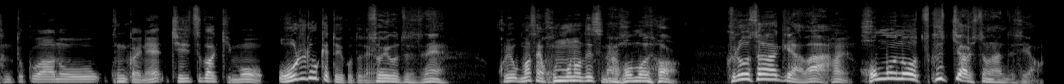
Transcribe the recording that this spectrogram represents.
監督はあの今回ね「ちりつばき」もオールロケということでそういうことですね。これまさに本物ですね。本物。黒澤明ははい本物を作っちゃう人なんですよ。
